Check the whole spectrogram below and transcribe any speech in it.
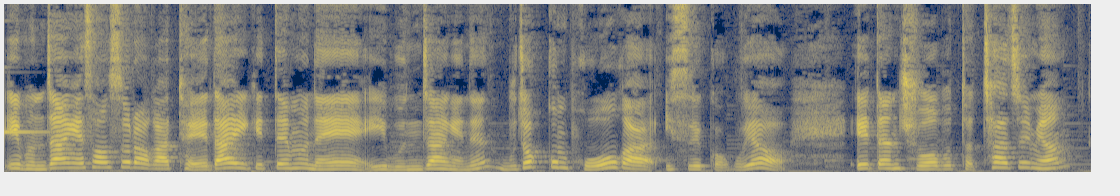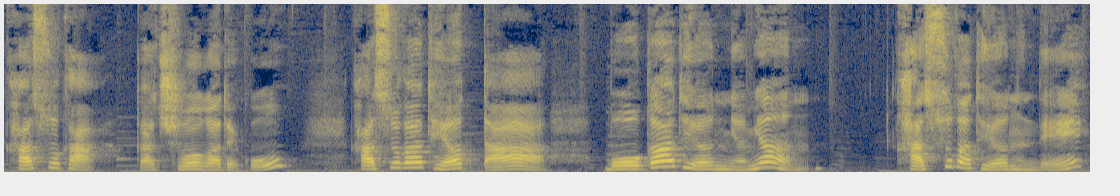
이 문장의 서술어가 되다이기 때문에 이 문장에는 무조건 보어가 있을 거고요. 일단 주어부터 찾으면 가수가가 주어가 되고 가수가 되었다. 뭐가 되었냐면 가수가 되었는데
